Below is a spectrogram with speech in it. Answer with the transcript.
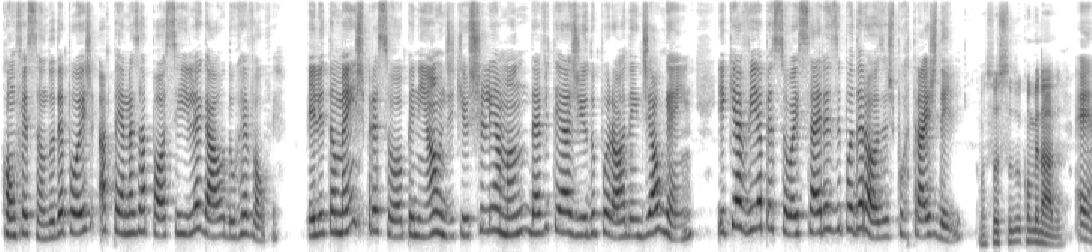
confessando depois apenas a posse ilegal do revólver. Ele também expressou a opinião de que o Shiliaman deve ter agido por ordem de alguém e que havia pessoas sérias e poderosas por trás dele. Como se fosse tudo combinado. É.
